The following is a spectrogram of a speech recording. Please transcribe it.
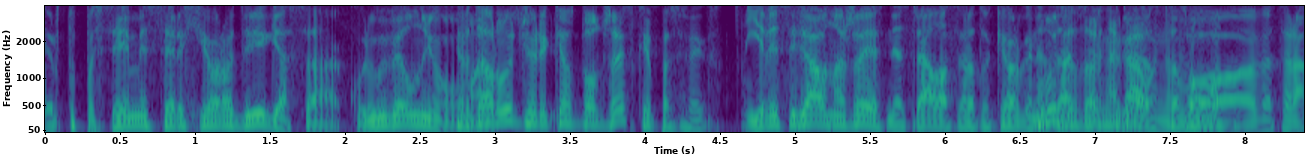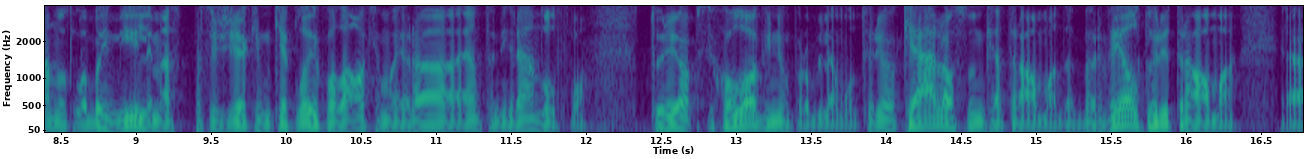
ir tu pasėmi Sergio Rodrygėsą, kurių Vilnių. Ir dar Rūdžių reikės duoti žais, kaip pasveiks. Jie visi gauna žais, nes Realas yra tokia organizacija, Rudis dar negavo, nes savo veteranus labai myli. Mes pasižiūrėkim, kiek laiko laukiama yra Anthony Randolfo. Turėjo psichologinių problemų, turėjo kelio sunkia trauma, dabar vėl turi traumą. E,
